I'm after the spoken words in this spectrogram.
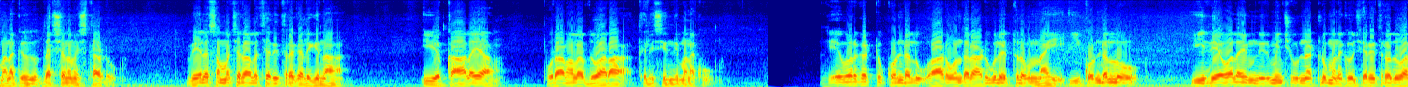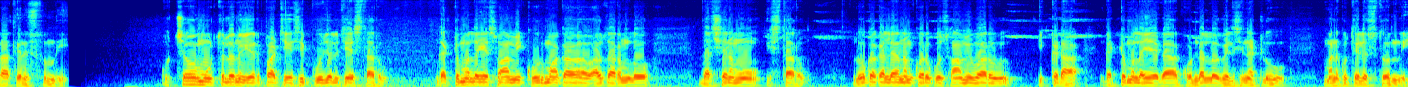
మనకు దర్శనమిస్తాడు. వేల సంవత్సరాల చరిత్ర కలిగిన ఈ యొక్క ఆలయం పురాణాల ద్వారా తెలిసింది మనకు. దేవరగట్టు కొండలు ఆరు వందల అడుగుల ఎత్తులో ఉన్నాయి. ఈ కొండల్లో ఈ దేవాలయం నిర్మించి ఉన్నట్లు మనకు చరిత్ర ద్వారా తెలుస్తుంది. ఉత్సవమూర్తులను ఏర్పాటు చేసి పూజలు చేస్తారు. గట్టుమల్లయ్య స్వామి కూర్మాక అవతారంలో దర్శనము ఇస్తారు. లోక కళ్యాణం కొరకు స్వామివారు ఇక్కడ గట్టుమల్లయ్యగా కొండల్లో వెలిసినట్లు మనకు తెలుస్తోంది.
